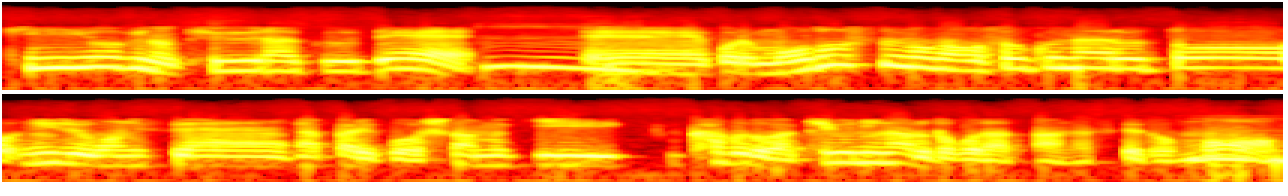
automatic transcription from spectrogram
金曜日の急落で、うん、えー、これ、戻すのが遅くなると、25日線、やっぱりこう下向き、角度が急になるところだったんですけども、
